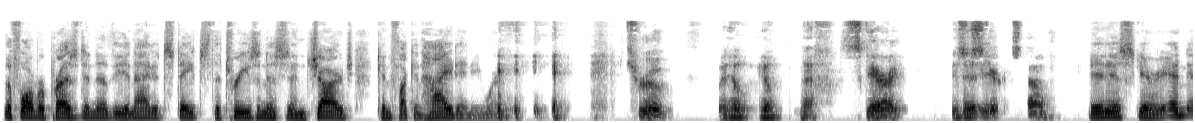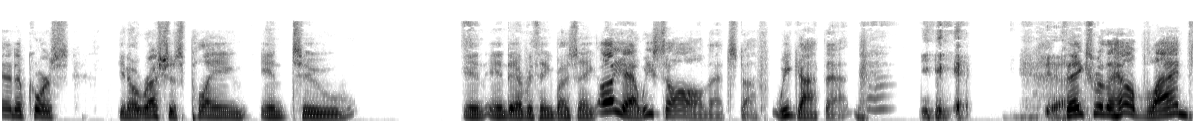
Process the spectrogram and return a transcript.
the former president of the United States, the treasonous in charge, can fucking hide anywhere. True, but he'll he'll uh, scary. This is it, scary stuff. It is scary, and and of course, you know, Russia's playing into in into everything by saying, "Oh yeah, we saw all that stuff. We got that." yeah. yeah. Thanks for the help, Vlad.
